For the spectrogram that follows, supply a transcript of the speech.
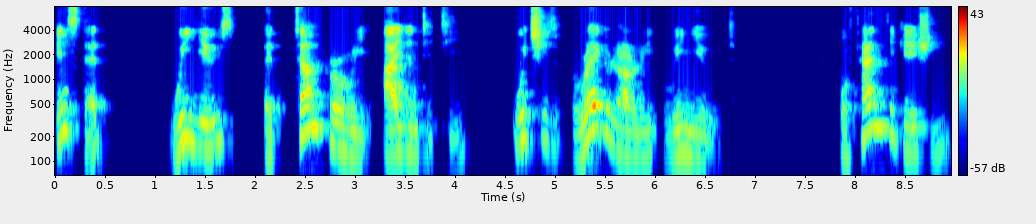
Instead, we use a temporary identity which is regularly renewed. Authentication,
